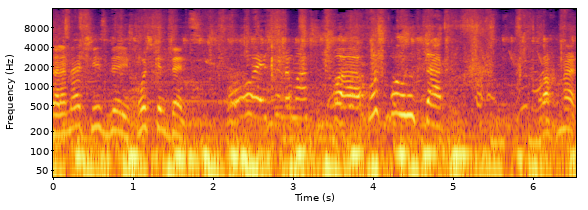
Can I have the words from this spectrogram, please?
سلامات شيز دايز خوش كنتنت اوه سلامات خوش بونتك رحمات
